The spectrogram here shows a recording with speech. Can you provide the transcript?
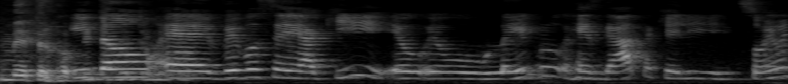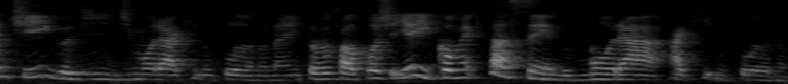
Metrô. então é, ver você aqui, eu, eu lembro, resgata aquele sonho antigo de, de morar aqui no plano, né? Então eu falo, poxa, e aí, como é que tá sendo morar aqui no plano?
